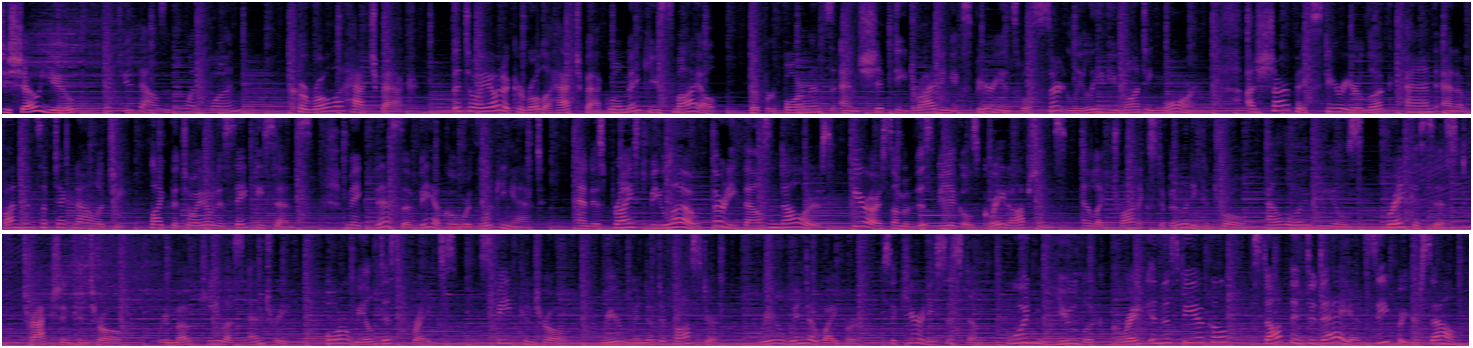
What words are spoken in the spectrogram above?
To show you the 2021 Corolla Hatchback. The Toyota Corolla Hatchback will make you smile. The performance and shifty driving experience will certainly leave you wanting more. A sharp exterior look and an abundance of technology, like the Toyota Safety Sense, make this a vehicle worth looking at and is priced below $30,000. Here are some of this vehicle's great options. Electronic stability control, alloy wheels, brake assist, traction control, remote keyless entry, four-wheel disc brakes, speed control, rear window defroster, rear window wiper, security system. Wouldn't you look great in this vehicle? Stop in today and see for yourself.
